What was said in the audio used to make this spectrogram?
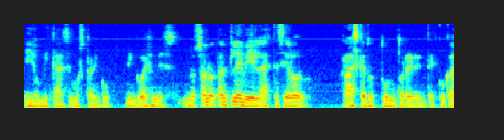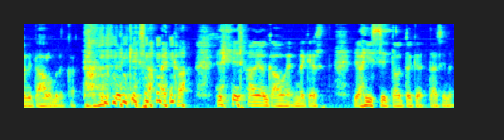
ei ole mitään semmoista, niin kuin, niin kuin esimerkiksi, no sanotaan nyt Levillä, että siellä on raiskatut tunturi, niin ei kukaan niitä halua mennä katsoa kesäaikaa. ei se ihan kauhean näköiset. Ja hissit on tököttää sinne.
